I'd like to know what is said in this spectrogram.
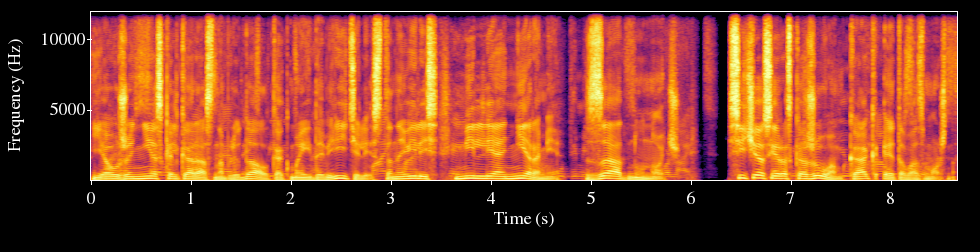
я уже несколько раз наблюдал, как мои доверители становились миллионерами за одну ночь. Сейчас я расскажу вам, как это возможно.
